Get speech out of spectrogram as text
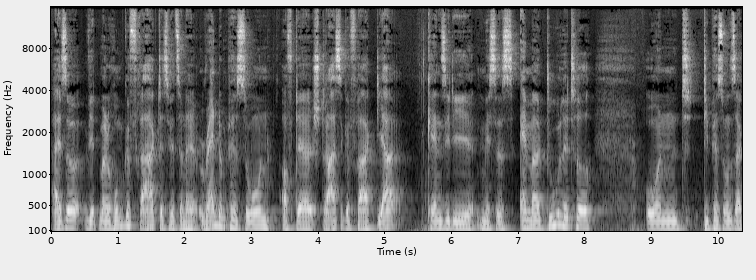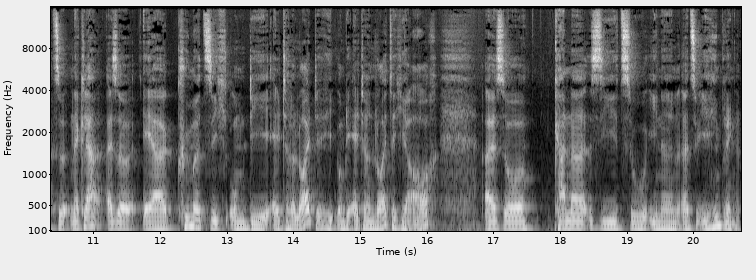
Also wird mal rumgefragt, es wird so eine random Person auf der Straße gefragt, ja, kennen Sie die Mrs. Emma Doolittle? Und die Person sagt so, na klar, also er kümmert sich um die ältere Leute, um die älteren Leute hier auch. Also kann er sie zu ihnen, äh, zu ihr hinbringen.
